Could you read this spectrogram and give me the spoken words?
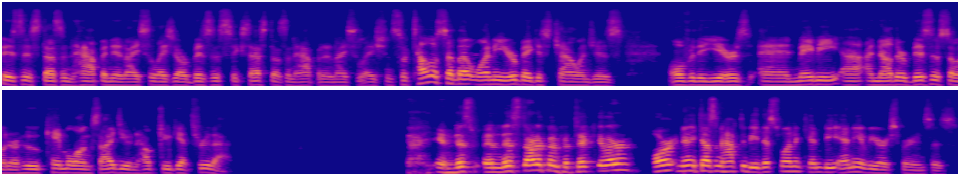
business doesn't happen in isolation or business success doesn't happen in isolation. So tell us about one of your biggest challenges over the years and maybe uh, another business owner who came alongside you and helped you get through that. In this in this startup in particular, or no, it doesn't have to be this one. It can be any of your experiences.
